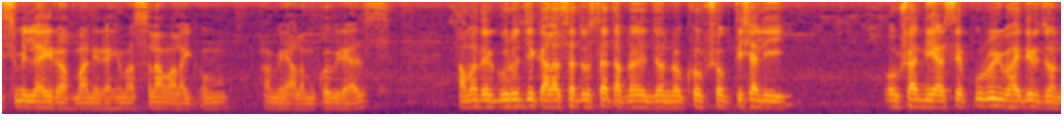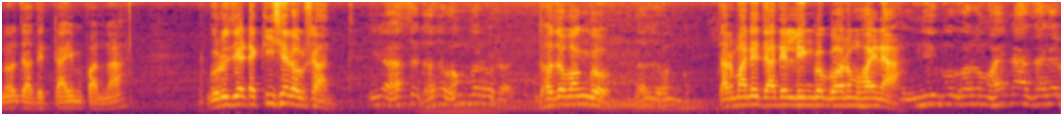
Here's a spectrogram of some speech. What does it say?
ইসমিল্লাহ রহমান রাহিম আসসালাম আলাইকুম আমি আলম কবিরাজ। আমাদের গুরুজি কালাসাদ উস্তাদ আপনাদের জন্য খুব শক্তিশালী ঔষধ নিয়ে আসছে পুরুষ ভাইদের জন্য যাদের টাইম পান না। গুরুজি এটা কিসের ঔষধ? ধ্বজভঙ্গ? ধ্বজভঙ্গ। তার মানে যাদের লিঙ্গ গরম হয় না। লিঙ্গ গরম হয় না জায়গায়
